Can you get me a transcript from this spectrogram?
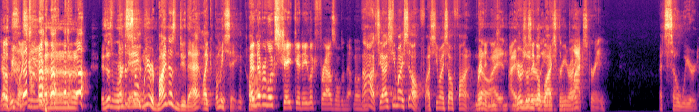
No, we like like, uh, is this working? That's so weird. Mine doesn't do that. Like, let me see. Hold Ben on. never looks shaken. He looked frazzled in that moment. Nah, see, I see myself. I see myself fine. Brendan, No, you, I- I yours doesn't go black screen, right? Black screen. That's so weird.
